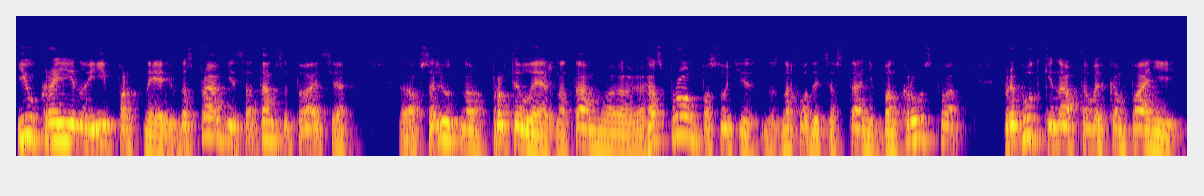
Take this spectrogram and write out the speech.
і Україну, і її партнерів. Насправді там ситуація абсолютно протилежна. Там е, Газпром, по суті, знаходиться в стані банкрутства. Прибутки нафтових компаній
